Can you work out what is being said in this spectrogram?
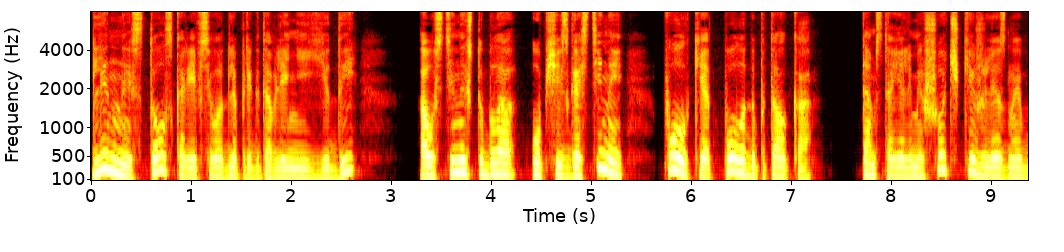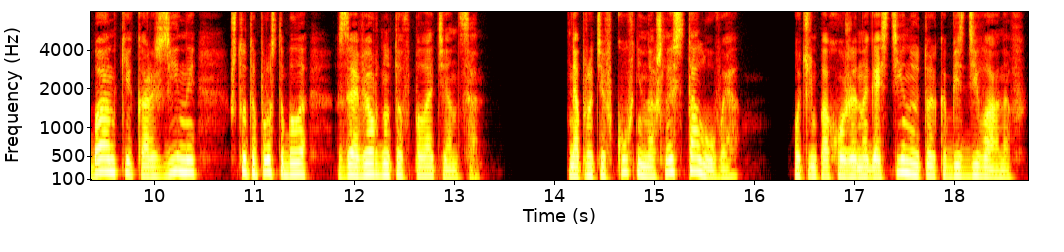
Длинный стол, скорее всего, для приготовления еды, а у стены, что была общей с гостиной, полки от пола до потолка. Там стояли мешочки, железные банки, корзины, что-то просто было завернуто в полотенце. Напротив кухни нашлась столовая очень похожая на гостиную, только без диванов.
